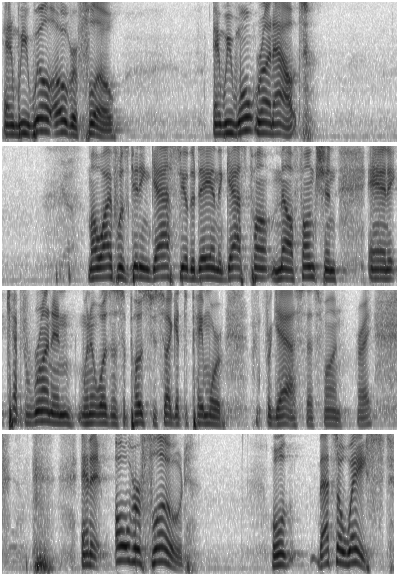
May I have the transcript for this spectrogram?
and we will overflow, and we won't run out. My wife was getting gas the other day, and the gas pump malfunctioned, and it kept running when it wasn't supposed to, so I get to pay more for gas. That's fun, right? And it overflowed. Well, that's a waste.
